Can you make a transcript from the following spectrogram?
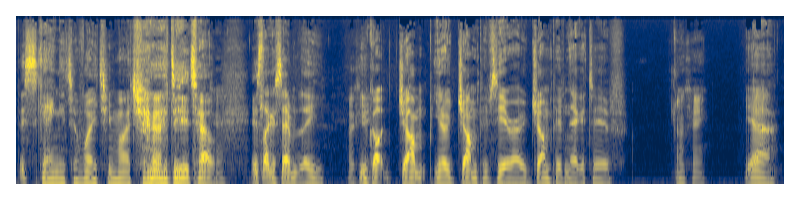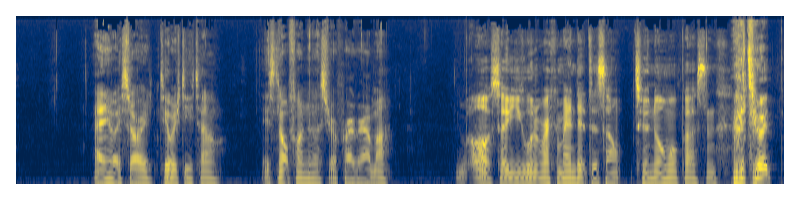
This is getting into way too much detail. Okay. It's like assembly. Okay. You've got jump, you know, jump if zero, jump if negative. Okay. Yeah. Anyway, sorry, too much detail. It's not fun unless you're a programmer. Oh, so you wouldn't recommend it to some to a normal person? to it,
